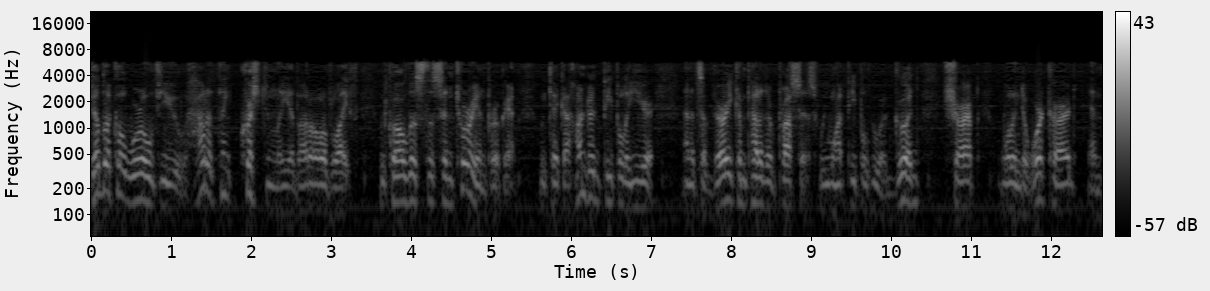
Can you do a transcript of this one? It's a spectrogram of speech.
biblical worldview, how to think Christianly about all of life. We call this the Centurion Program. We take a hundred people a year, and it's a very competitive process. We want people who are good, sharp, willing to work hard, and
